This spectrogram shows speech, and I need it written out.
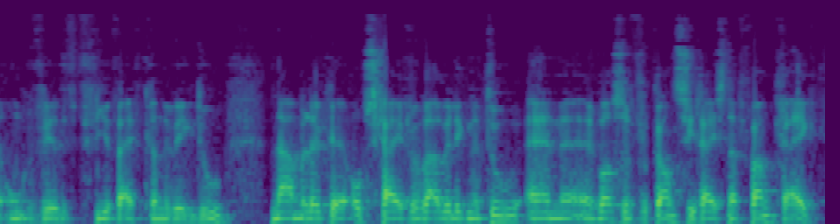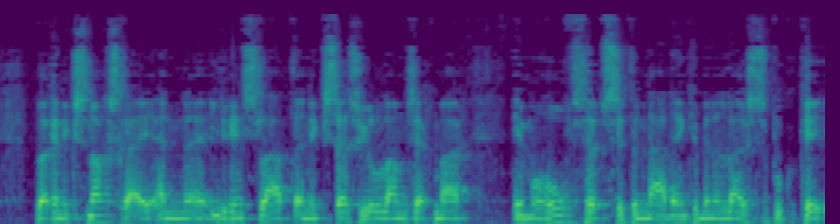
uh, ongeveer vier, vijf keer in de week doe. Namelijk uh, opschrijven waar wil ik naartoe. En het was een vakantiereis naar Frankrijk, waarin ik s'nachts rij en iedereen slaapt. En ik zes uur lang zeg maar in mijn hoofd heb zitten nadenken met een luisterboek. Oké,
